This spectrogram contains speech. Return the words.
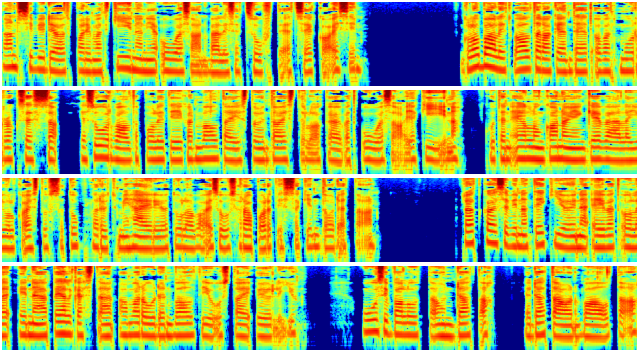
Tanssivideot panivat Kiinan ja USAn väliset suhteet sekaisin. Globaalit valtarakenteet ovat murroksessa ja suurvaltapolitiikan valtaistuin taistelua käyvät USA ja Kiina, kuten Ellun kanojen keväällä julkaistussa tuplarytmihäiriö tulevaisuusraportissakin todetaan. Ratkaisevina tekijöinä eivät ole enää pelkästään avaruuden valtius tai öljy. Uusi valuutta on data, ja data on valtaa.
